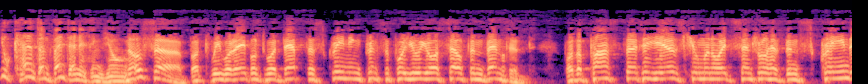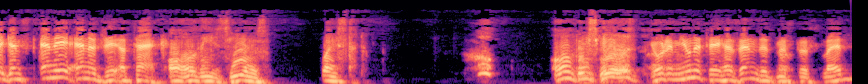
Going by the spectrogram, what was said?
You can't invent anything new. No, sir, but we were able to adapt the screening principle you yourself invented. For the past 30 years, Humanoid Central has been screened against any energy attack. All these years wasted. All these years? Your immunity has ended, Mr. Sledge.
